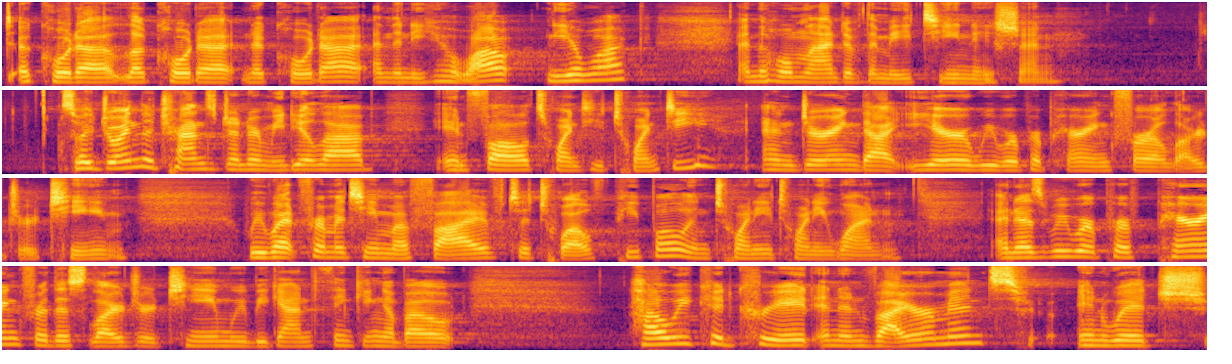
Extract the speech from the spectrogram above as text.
Dakota, Lakota, Nakota, and the Nehiyawak, and the homeland of the Métis Nation. So I joined the Transgender Media Lab in fall 2020, and during that year, we were preparing for a larger team. We went from a team of five to 12 people in 2021. And as we were preparing for this larger team, we began thinking about how we could create an environment in which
